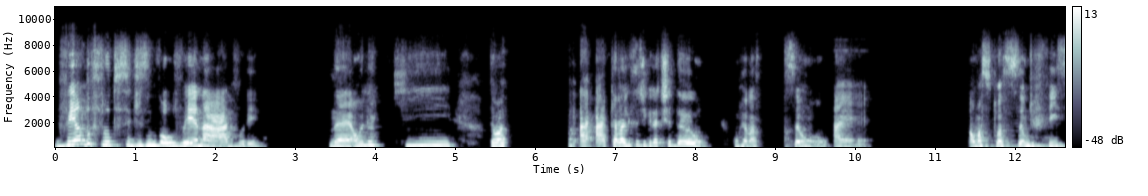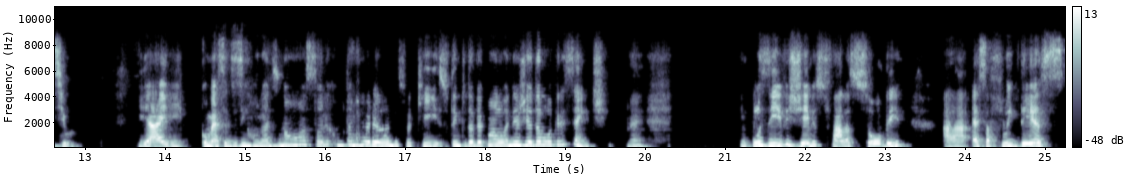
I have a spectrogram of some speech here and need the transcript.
vendo o fruto se desenvolver na árvore, né? Olha aqui. Então, a, a, aquela lista de gratidão com relação a, é, a uma situação difícil, e aí começa a desenrolar, diz, nossa, olha como está melhorando isso aqui. Isso tem tudo a ver com a energia da lua crescente, né? Inclusive, Gêmeos fala sobre a, essa fluidez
